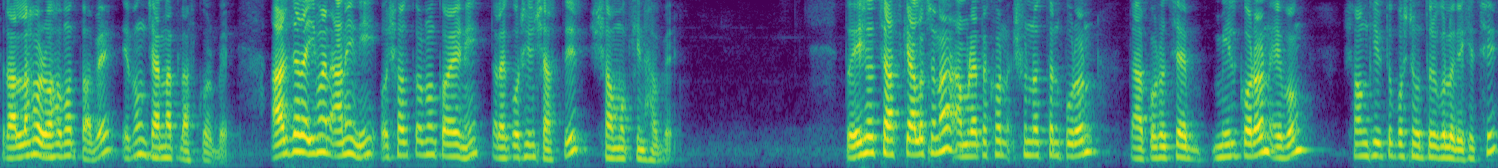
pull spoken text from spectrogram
তারা আল্লাহর রহমত পাবে এবং জান্নাত লাভ করবে। আর যারা ইমান আনেনি ও সৎকর্ম করেনি, তারা কঠিন শাস্তির সম্মুখীন হবে। তো এই হচ্ছে আজকে আলোচনা। আমরা এতক্ষণ শূন্যস্থান পূরণ, তারপর হচ্ছে মিলকরণ এবং সংক্ষিপ্ত প্রশ্নের উত্তরগুলো দেখেছি।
